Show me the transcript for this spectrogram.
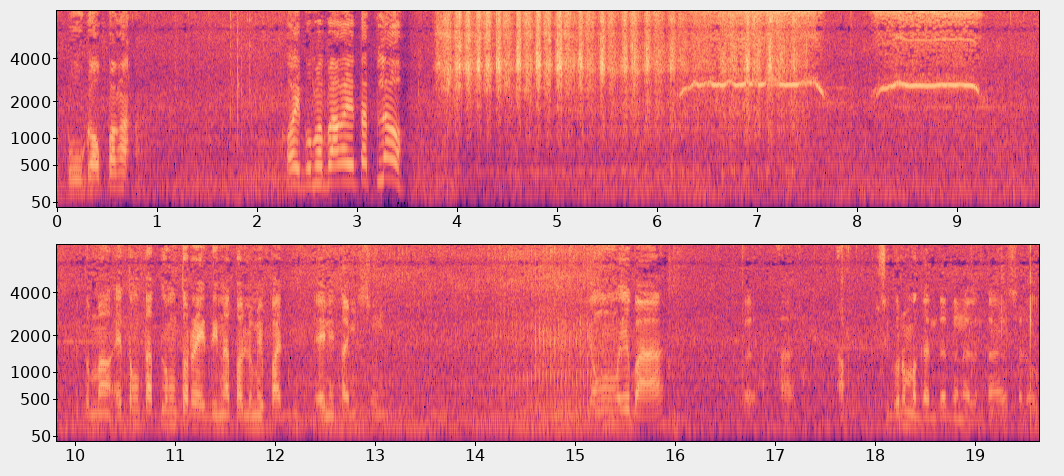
Nabugaw pa nga. Hoy, bumaba kayo tatlo. Itong, itong tatlong to ready na to lumipad anytime soon. Yung iba, ah, ah, siguro maganda doon na lang tayo sa loob.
